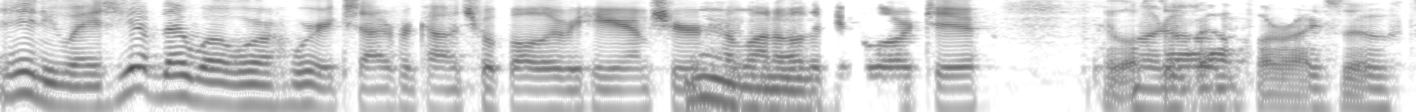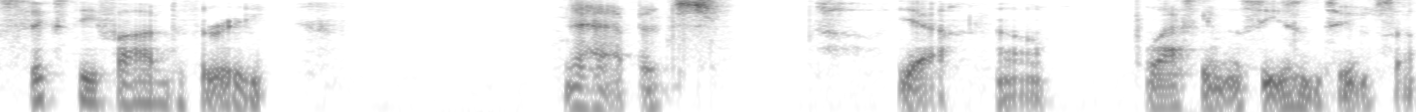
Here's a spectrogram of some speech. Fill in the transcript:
Anyways, yep. That well, we're we're excited for college football over here. I'm sure a lot of Mm. other people are too. They lost But, to um, Valparaiso, sixty-five to three. It happens. Yeah, uh, last game of the season too. So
